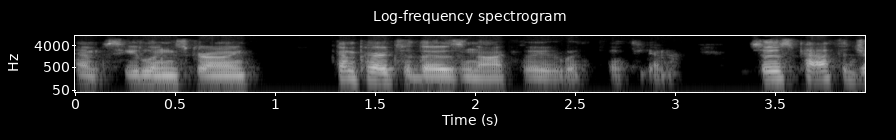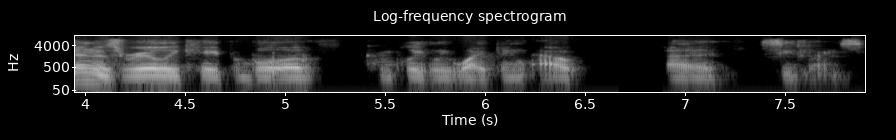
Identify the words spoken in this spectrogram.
hemp seedlings growing compared to those inoculated with Pythium. So this pathogen is really capable of completely wiping out uh, seedlings.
